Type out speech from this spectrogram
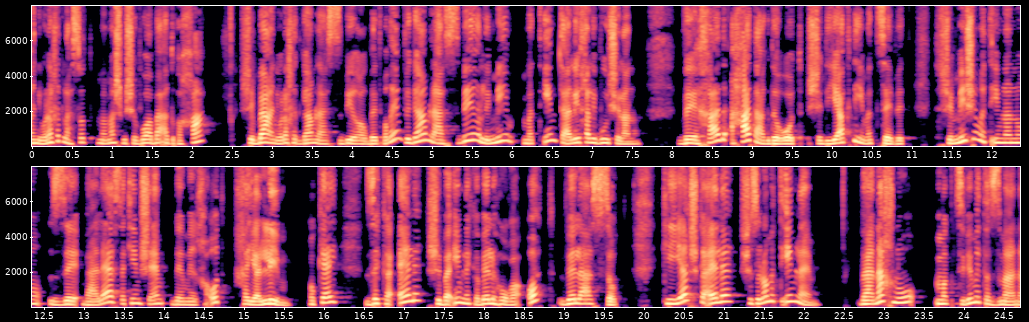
אני הולכת לעשות ממש בשבוע הבא הדרכה, שבה אני הולכת גם להסביר הרבה דברים, וגם להסביר למי מתאים תהליך הליווי שלנו. ואחת ההגדרות שדייקתי עם הצוות, שמי שמתאים לנו זה בעלי עסקים שהם במרכאות חיילים, אוקיי? זה כאלה שבאים לקבל הוראות ולעשות. כי יש כאלה שזה לא מתאים להם. ואנחנו מקציבים את הזמן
